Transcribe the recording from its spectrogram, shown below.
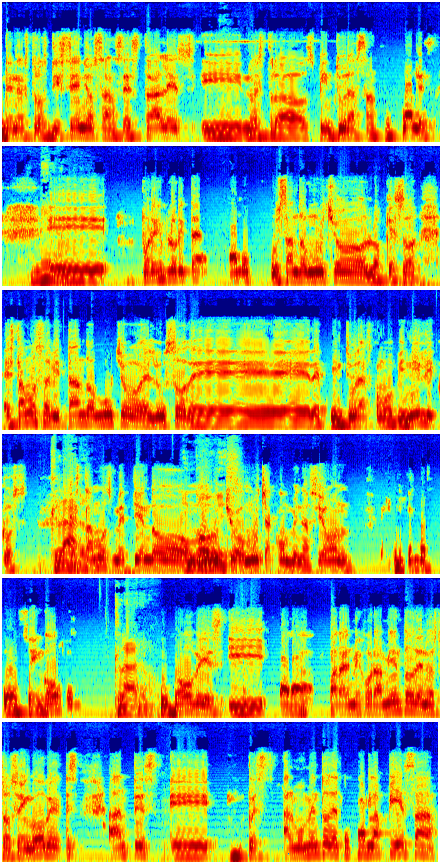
de nuestros diseños ancestrales y nuestras pinturas ancestrales. Eh, por ejemplo, ahorita estamos usando mucho lo que son, estamos evitando mucho el uso de, de pinturas como vinílicos. claro. Estamos metiendo mucho, mucha combinación engobes Claro. engobes y para, para el mejoramiento de nuestros engobes. Antes, eh, pues al momento de tocar la pieza,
